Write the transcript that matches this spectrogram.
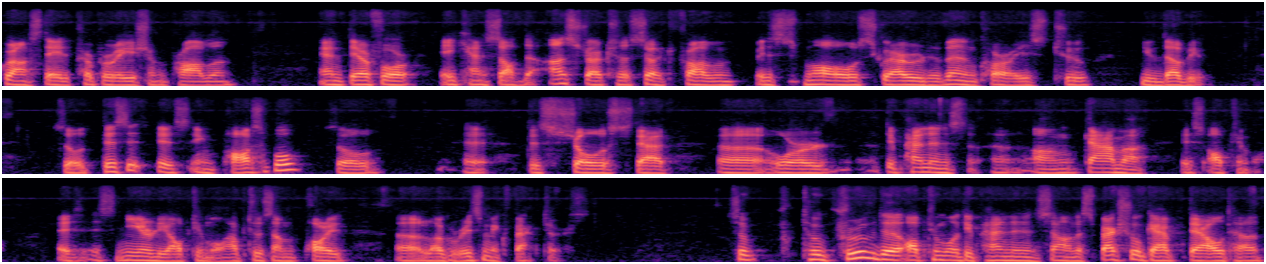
ground state preparation problem. And therefore, it can solve the unstructured search problem with small square root of n queries to UW. So this is impossible. So uh, this shows that uh, or dependence uh, on gamma is optimal. It's, it's, nearly optimal up to some poly uh, logarithmic factors. So to prove the optimal dependence on the spectral gap delta,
